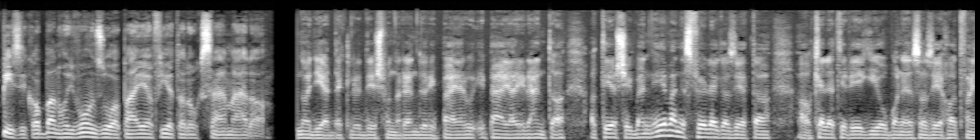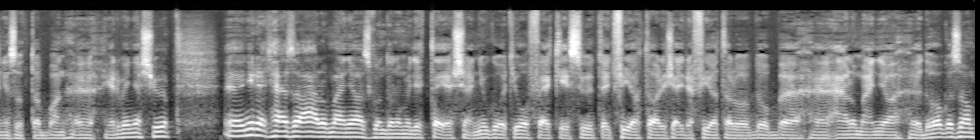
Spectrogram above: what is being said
Bízik abban, hogy vonzó a pálya a fiatalok számára nagy érdeklődés van a rendőri pálya, pálya iránt a, a térségben. Nyilván ez főleg azért a, a keleti régióban ez azért hatványozottabban érvényesül. Nyíregyháza állománya azt gondolom, hogy egy teljesen nyugodt, jól felkészült, egy fiatal és egyre fiatalabb állománya dolgozom.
